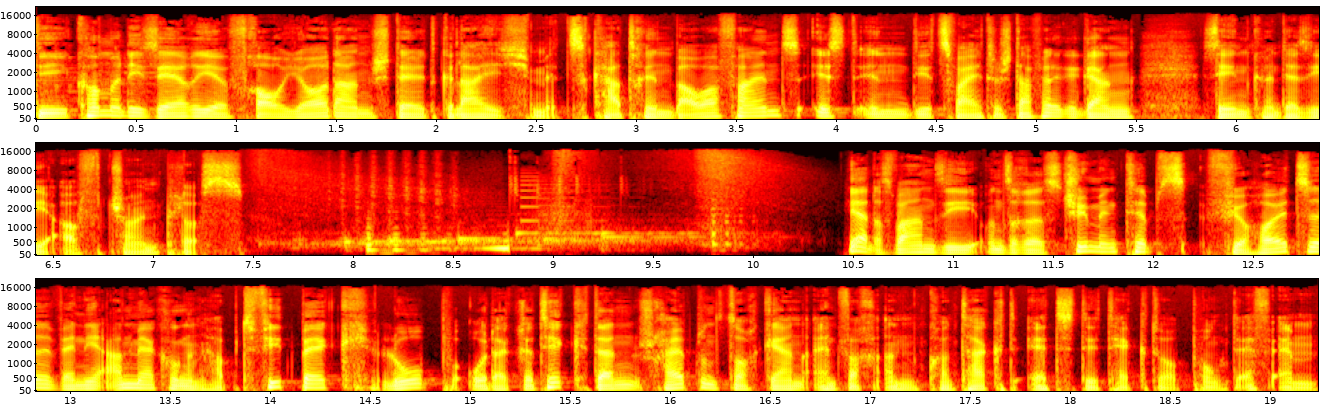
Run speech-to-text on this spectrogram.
Die Comedy-Serie Frau Jordan stellt gleich mit Katrin Bauerfeind ist in die zweite Staffel gegangen. Sehen könnt ihr sie auf Join Plus. Ja, das waren sie, unsere Streaming-Tipps für heute. Wenn ihr Anmerkungen habt, Feedback, Lob oder Kritik, dann schreibt uns doch gern einfach an kontakt.detektor.fm.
